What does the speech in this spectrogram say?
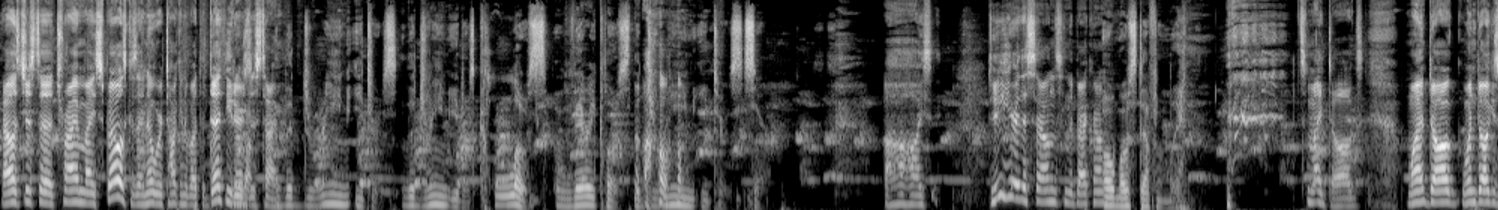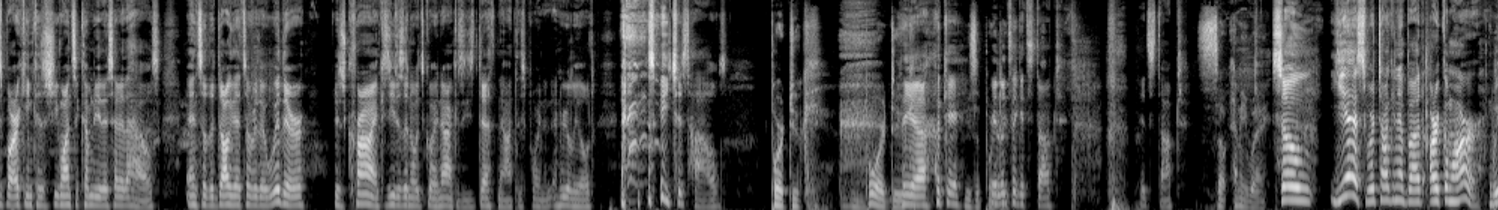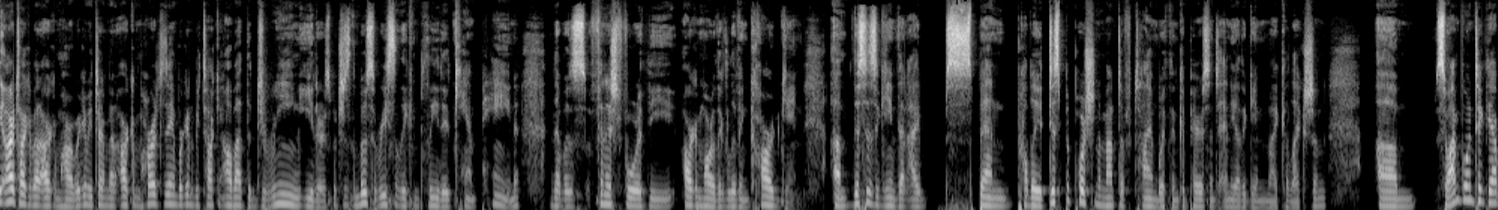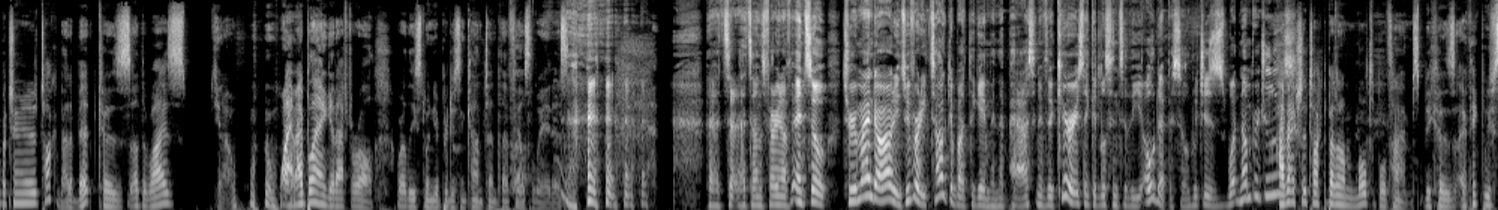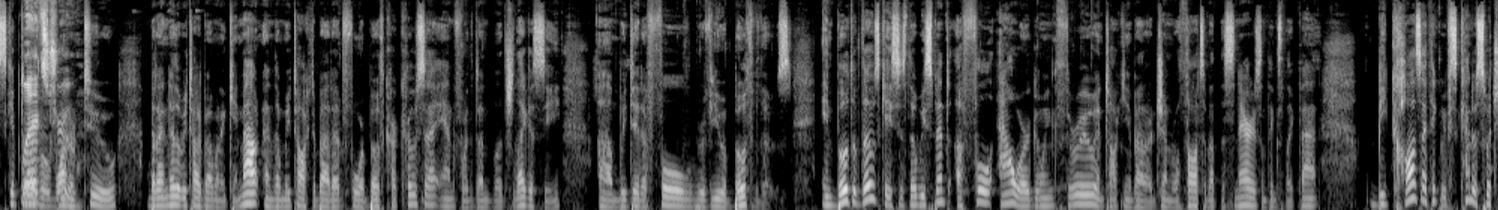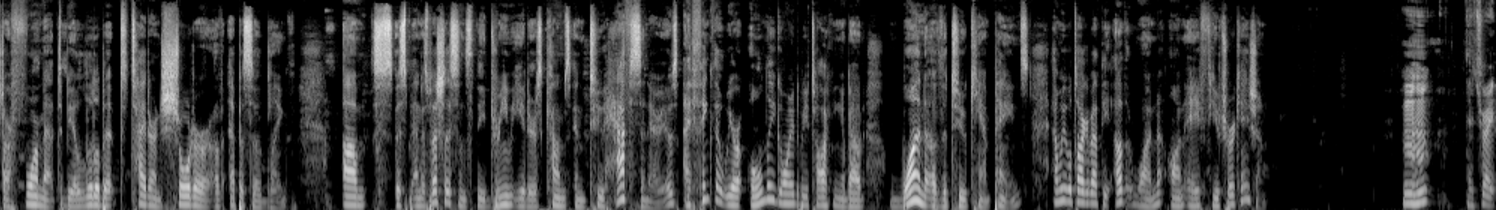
I was just uh, trying my spells because I know we're talking about the Death Eaters No, no, this time. The Dream Eaters. The Dream Eaters. Close. Very close. The Oh. Dream Eaters, sir. Oh, I see. Do you hear the sounds in the background? Oh, most definitely. It's my dogs. One dog, one dog is barking because she wants to come to the other side of the house, and so the dog that's over there with her is crying because he doesn't know what's going on because he's deaf now at this point and, and really old, so he just howls. Poor Duke. Poor Duke. Yeah. Okay. He's a poor It looks like it stopped. It stopped. So, anyway. So yes, we're talking about Arkham Horror. We are talking about Arkham Horror. We're going to be talking about Arkham Horror today, and we're going to be talking all about the Dream Eaters, which is the most recently completed campaign that was finished for the Arkham Horror: The Living Card game. Um, this is a game that I spend probably a disproportionate amount of time with in comparison to any other game in my collection. Um, so I'm going to take the opportunity to talk about it a bit because otherwise. You know, why am I playing it after all? Or at least when you're producing content that feels the way it is. That's that sounds fair enough. And so, to remind our audience, we've already talked about the game in the past, and if they're curious, they could listen to the old episode, which is what number, Julius? I've actually talked about it on multiple times because I think we've skipped Well, over one or two, but I know that we talked about it when it came out, and then we talked about it for both Carcosa and for the Dunwich Legacy. Um, we did a full review of both of those. In both of those cases, though, we spent a full hour going through and talking about our general thoughts about the scenarios and things like that. Because I think we've kind of switched our format to be a little bit tighter and shorter of episode length, um, and especially since the Dream Eaters comes in two half scenarios, I think that we are only going to be talking about one of the two campaigns, and we will talk about the other one on a future occasion. Mm-hmm. That's right.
